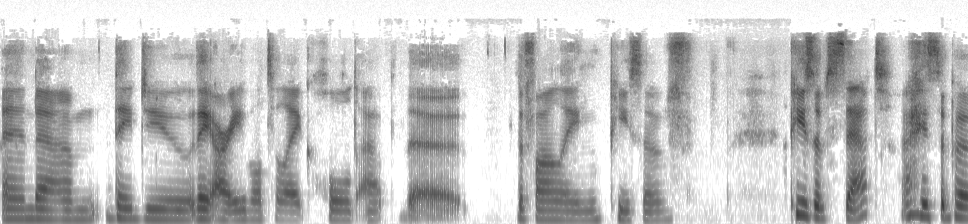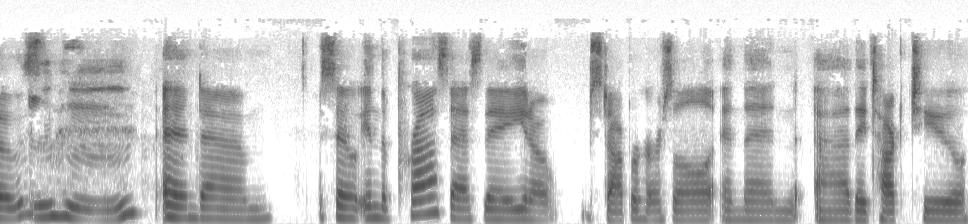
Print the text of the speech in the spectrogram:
and um, they do they are able to like hold up the the falling piece of piece of set, I suppose. hmm and um so in the process they you know stop rehearsal. And then uh they talk to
